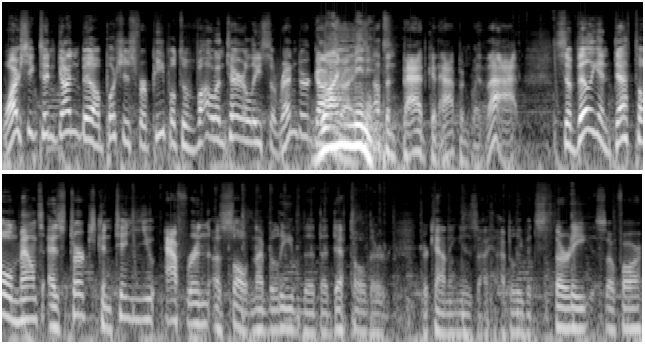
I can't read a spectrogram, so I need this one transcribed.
Washington gun bill pushes for people to voluntarily surrender gun One rights. minute. Nothing bad could happen with that. Civilian death toll mounts as Turks continue Afrin assault, and I believe the, the death toll they're counting is I, I believe it's 30 so far.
